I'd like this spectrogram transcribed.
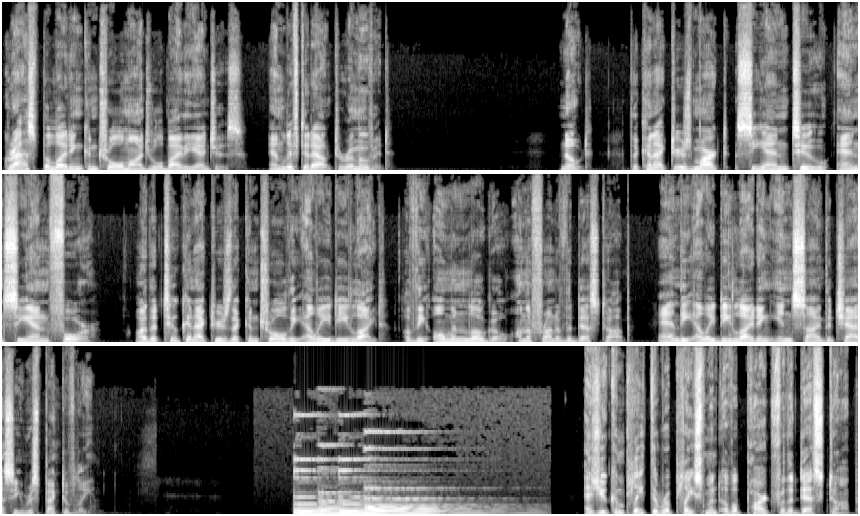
Grasp the lighting control module by the edges and lift it out to remove it. Note, the connectors marked CN2 and CN4 are the two connectors that control the LED light of the Omen logo on the front of the desktop and the LED lighting inside the chassis, respectively. As you complete the replacement of a part for the desktop,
